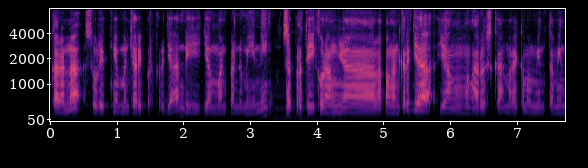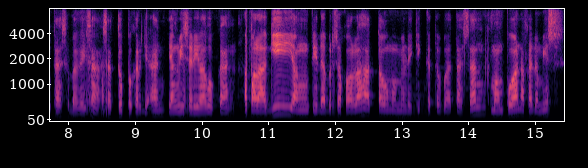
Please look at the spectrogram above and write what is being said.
Karena sulitnya mencari pekerjaan di zaman pandemi ini seperti kurangnya lapangan kerja yang mengharuskan mereka meminta-minta sebagai salah satu pekerjaan yang bisa dilakukan. Apalagi yang tidak bersekolah atau memiliki keterbatasan kemampuan akademis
